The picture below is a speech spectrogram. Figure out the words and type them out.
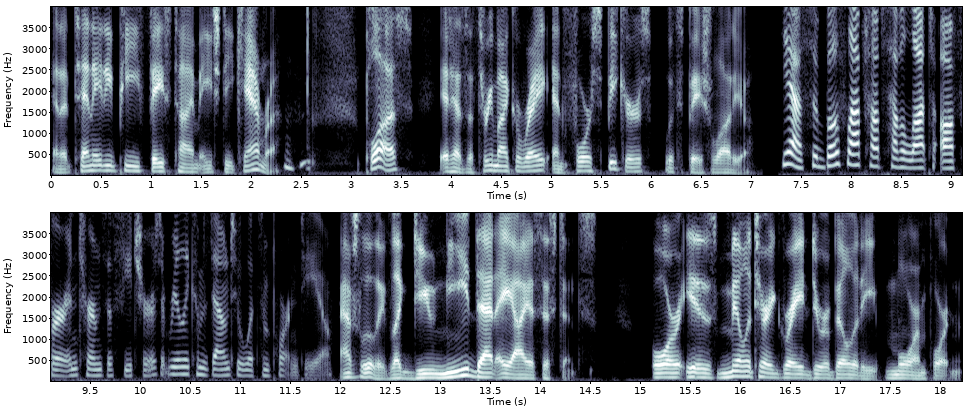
and a 1080p FaceTime HD camera. Mm -hmm. Plus, it has a 3 mic array and four speakers with spatial audio. Yeah, so both laptops have a lot to offer in terms of features. It really comes down to what's important to you. Absolutely. Like, do you need that AI assistance? Or is military-grade durability more important?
